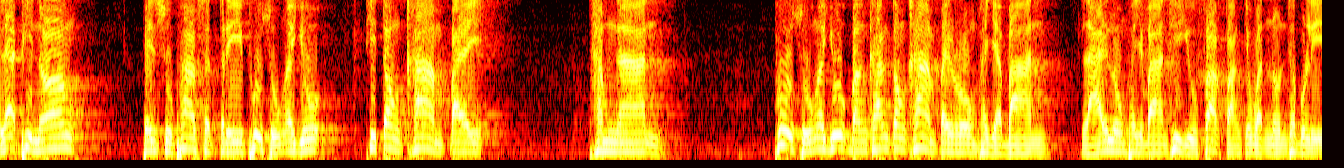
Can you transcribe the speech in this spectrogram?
และพี่น้องเป็นสุภาพสตรีผู้สูงอายุที่ต้องข้ามไปทำงาน ผู้สูงอายุบางครั้งต้องข้ามไปโรงพยาบาล หลายโรงพยาบาลที่อยู่ฝากฝั่งจังหวัดนนทบุรี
